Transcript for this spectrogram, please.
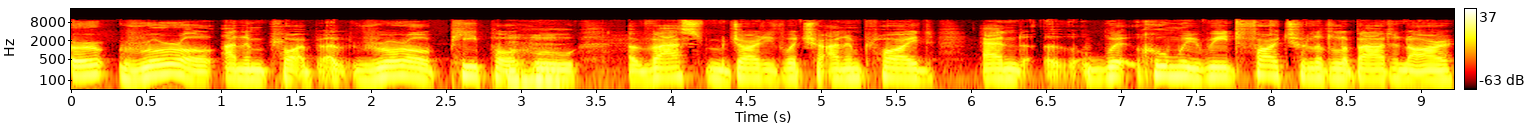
ur- rural unemployed, uh, rural people who a vast majority of which are unemployed and uh, w- whom we read far too little about in our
